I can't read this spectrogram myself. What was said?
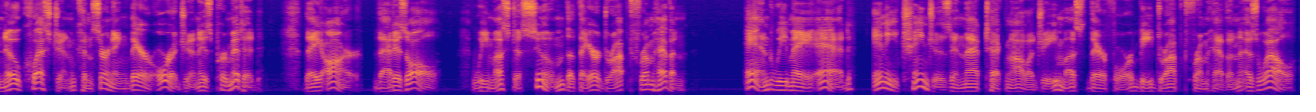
No question concerning their origin is permitted. They are, that is all. We must assume that they are dropped from heaven. And we may add, any changes in that technology must therefore be dropped from heaven as well.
